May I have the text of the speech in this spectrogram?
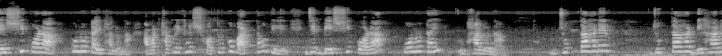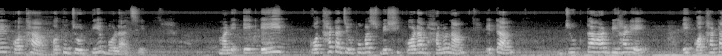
বেশি করা কোনোটাই ভালো না। আবার ঠাকুর এখানে সতর্ক বার্তাও দিলেন যে বেশি করা কোনোটাই ভালো না। যুক্তাহারের, যুক্তাহার বিহারের কথা অত জোর দিয়ে বলা আছে। মানে এই কথাটা যে উপবাস বেশি করা ভালো না, এটা যুক্তাহার বিহারে এই কথাটা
